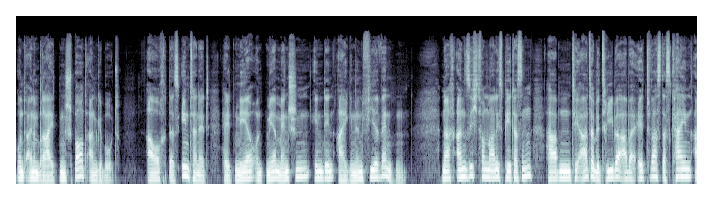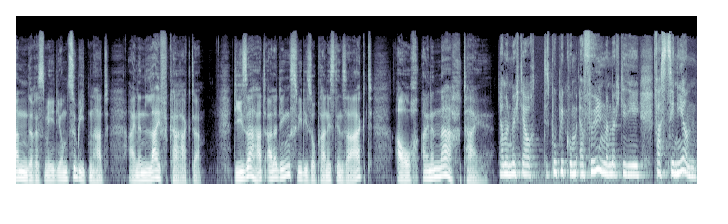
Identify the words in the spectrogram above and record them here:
und einem breiten Sportangebot. Auch das Internet hält mehr und mehr Menschen in den eigenen vier Wänden. Nach Ansicht von Marlies Petersen haben Theaterbetriebe aber etwas, das kein anderes Medium zu bieten hat, einen Live-Charakter. Dieser hat allerdings, wie die Sopranistin sagt, auch einen Nachteil. Ja, man möchte auch das Publikum erfüllen, man möchte sie faszinieren.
